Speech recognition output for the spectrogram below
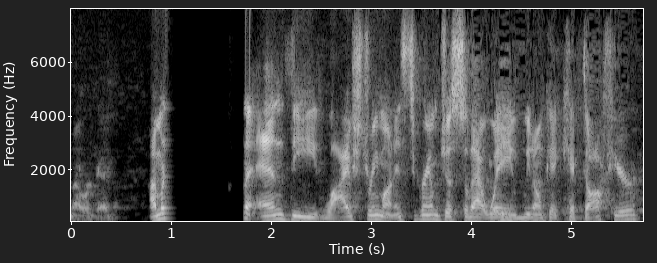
No, we're good. I'm gonna end the live stream on Instagram just so that way we don't get kicked off here.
